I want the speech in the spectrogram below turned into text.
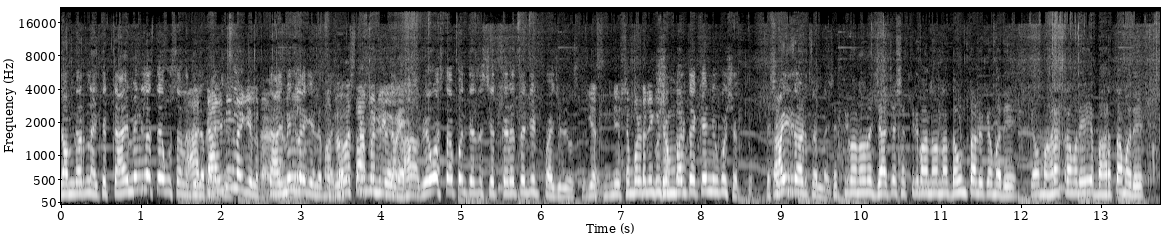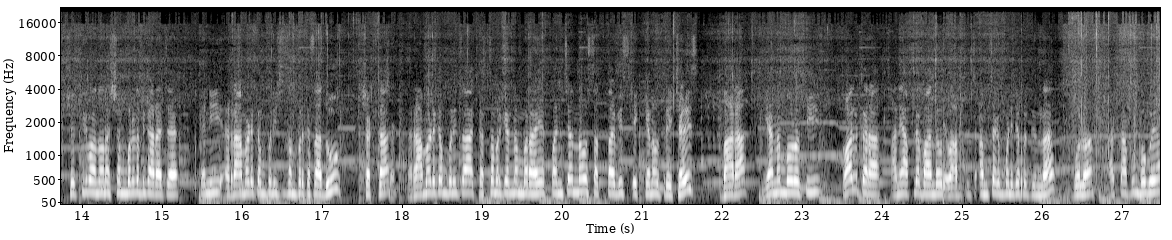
जमणार नाही ते टायमिंगलाच त्या उसाला हा, दिलं timingला गेलं पाहिजे. टायमिंगला गेलं पाहिजे व्यवस्थापन केलं पाहिजे. हा व्यवस्थापन त्याचं शेतकऱ्याचं नीट पाहिजे व्यवस्थित Yes, शंभर टन निघू शकतं. शंभर टक्के निघू शकतो काहीच अडचण नाही शेतकरी बांधवांना ज्या ज्या शेतकरी बांधवांना दौंड तालुक्यामध्ये किंवा महाराष्ट्रामध्ये भारतामध्ये शेतकरी बांधवांना शंभर टन करायचं आहे. त्यांनी रामड कंपनीशी संपर्क साधू शकता. रामड कंपनीचा कस्टमर केअर नंबर आहे पंच्याण्णव सत्तावीस एक्क्याण्णव त्रेचाळीस बारा. या नंबरवरती कॉल करा आणि आपल्या बांधव आम- आमच्या कंपनीच्या प्रतिनिधींना बोला. आता आपण बघूया.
